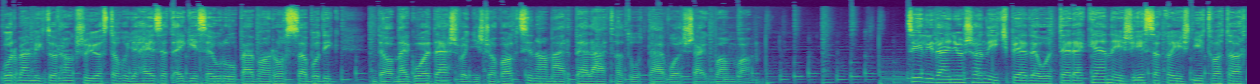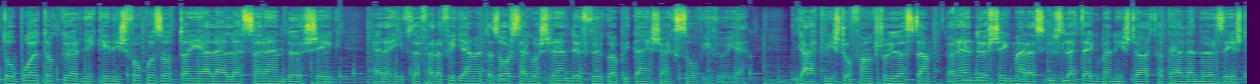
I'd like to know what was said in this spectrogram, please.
Orbán Viktor hangsúlyozta, hogy a helyzet egész Európában rosszabbodik, de a megoldás, vagyis a vakcina már belátható távolságban van. Célirányosan így például tereken és éjszaka is nyitva tartó boltok környékén is fokozottan jelen lesz a rendőrség. Erre hívta fel a figyelmet az országos rendőrfőkapitányság szóvivője. Gál Kristóf hangsúlyozta, a rendőrség már az üzletekben is tarthat ellenőrzést,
